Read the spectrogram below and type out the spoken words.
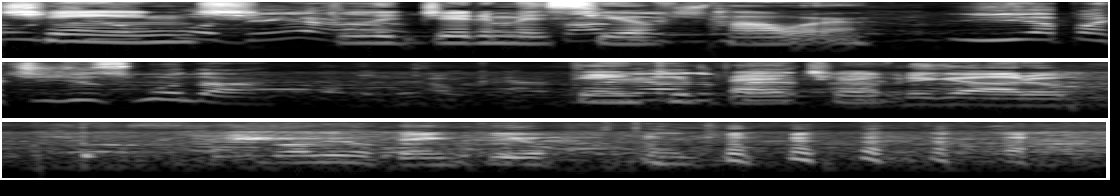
change the legitimacy of power. Thank you, Patrick. Obrigado. Valeu. Thank you.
